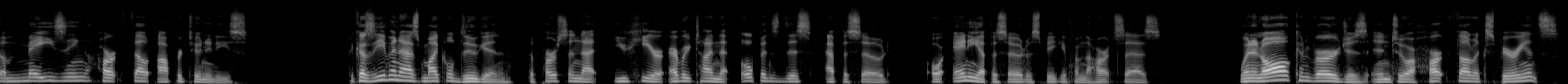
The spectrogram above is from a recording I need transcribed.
amazing, heartfelt opportunities. Because even as Michael Dugan, the person that you hear every time that opens this episode, or any episode of Speaking from the Heart says, when it all converges into a heartfelt experience,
